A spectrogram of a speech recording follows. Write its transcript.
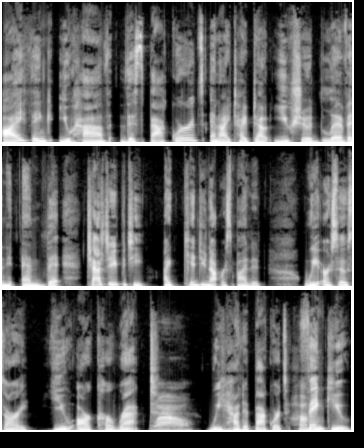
I think you have this backwards, and I typed out you should live and and that ChatGPT. I kid you not, responded. We are so sorry. You are correct. Wow. We had it backwards. Huh. Thank you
